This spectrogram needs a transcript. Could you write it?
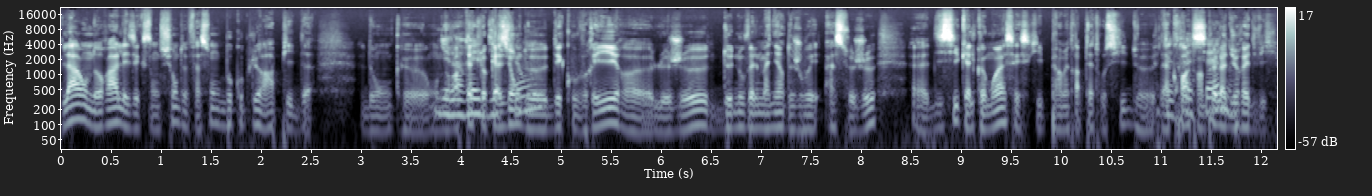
Là, on aura les extensions de façon beaucoup plus rapide. Donc, euh, on aura peut-être l'occasion de découvrir euh, le jeu, de nouvelles manières de jouer à ce jeu d'ici quelques mois. C'est ce qui permettra peut-être aussi d'accroître un peu la durée de vie.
